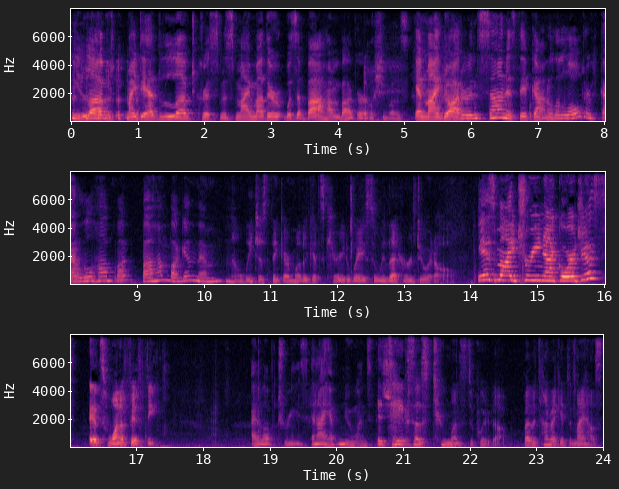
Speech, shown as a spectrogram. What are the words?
He loved, my dad loved Christmas. My mother was a bah humbugger. oh, she was. And my daughter and son, as they've gotten a little older, got a little humbug, bah humbug in them. No, we just think our mother gets carried away, so we let her do it all. Is my tree not gorgeous? It's one of 50. I love trees, and I have new ones It year. takes us two months to put it up. By the time I get to my house,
